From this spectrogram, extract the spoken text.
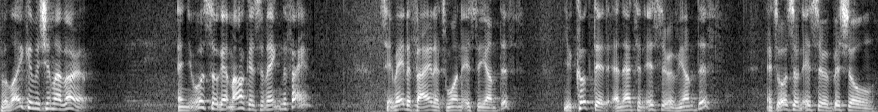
The like a mishum avara, and you also get malchus for making the fire. So you made a fire, that's one Issa Yamtif. You cooked it, and that's an Issa of Yamtif. It's also an Issa of Bishul,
